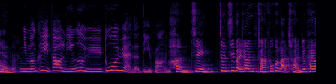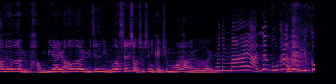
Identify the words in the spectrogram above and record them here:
变的。你们可以到离鳄鱼多远的地方？很近，就基本上船夫会把船就开到那个鳄鱼旁边，然后鳄鱼其实你如果伸手出去，你可以去摸到那个鳄鱼。我的妈呀，那不怕鳄鱼攻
